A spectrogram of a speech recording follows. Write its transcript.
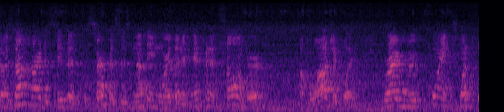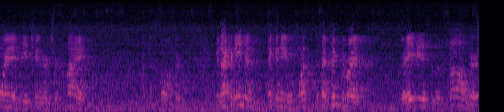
So it's not hard to see that the surface is nothing more than an infinite cylinder, topologically, where I've moved points, one point at each integer height on the cylinder. And I can even, I can even, if I pick the right radius of the cylinder,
